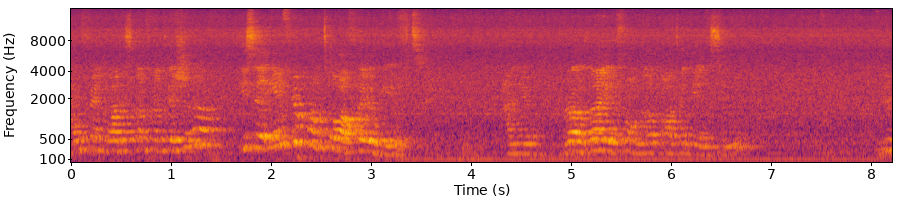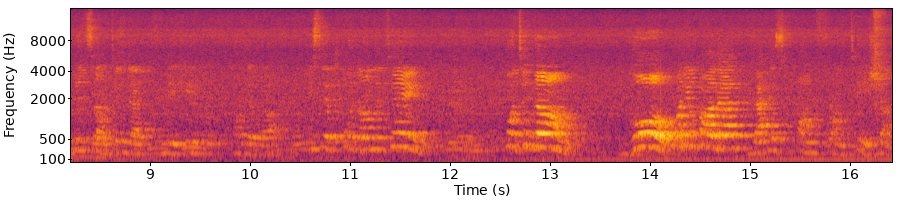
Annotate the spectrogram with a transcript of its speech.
I think God is confrontational. He said, if you come to offer your gift, and your brother, your found out against you, you did something that make him whatever. He said, put down the thing. Put it down. Go. What do you call that? That is confrontation.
